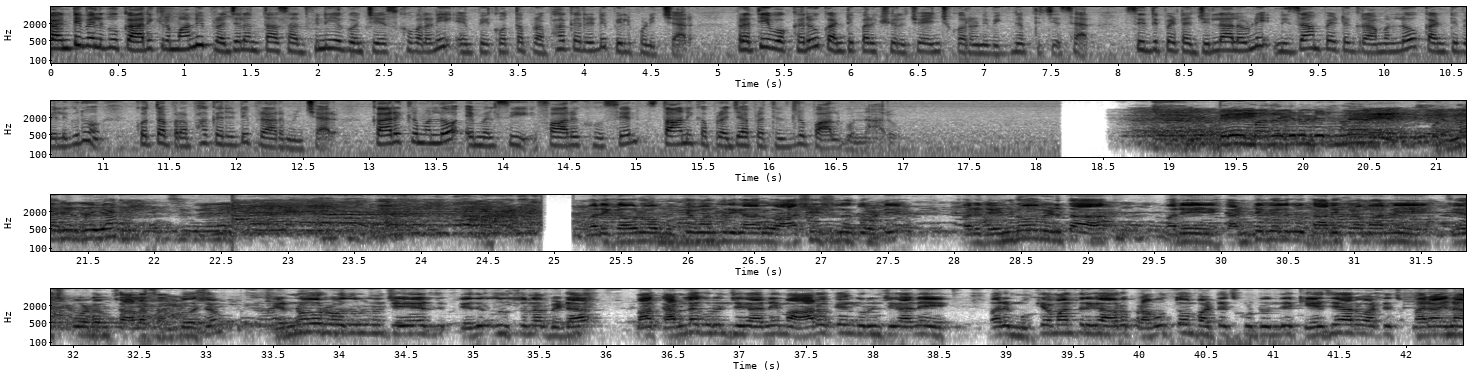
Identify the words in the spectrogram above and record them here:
కంటి వెలుగు కార్యక్రమాన్ని ప్రజలంతా సద్వినియోగం చేసుకోవాలని ఎంపీ కొత్త ప్రభాకర్ రెడ్డి పిలుపునిచ్చారు. ప్రతి ఒక్కరూ కంటి పరీక్షలు చేయించుకోవాలని విజ్ఞప్తి చేశారు. సిద్దిపేట జిల్లాలోని నిజాంపేట గ్రామంలో కంటి వెలుగును కొత్త ప్రభాకర్ రెడ్డి ప్రారంభించారు. కార్యక్రమంలో ఎమ్మెల్సీ ఫారూక్ హుస్సేన్ స్థానిక ప్రజాప్రతినిధులు పాల్గొన్నారు. మా దగ్గర మరి గౌరవ ముఖ్యమంత్రి గారు ఆశీస్సులతోటి మరి రెండో విడత మరి కంటి వెలుగు కార్యక్రమాన్ని చేసుకోవడం చాలా సంతోషం. ఎన్నో రోజుల నుంచి ఎదురు చూస్తున్న బిడ్డ మా కండ్ల గురించి కానీ మా ఆరోగ్యం గురించి కానీ మరి ముఖ్యమంత్రి గారు ప్రభుత్వం పట్టించుకుంటుంది కేసీఆర్ పట్టించు మరి ఆయన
